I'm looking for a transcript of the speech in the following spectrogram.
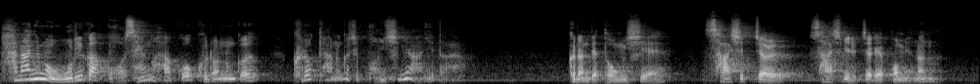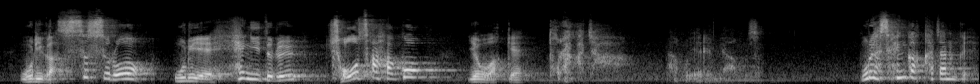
하나님은 우리가 고생하고 그러는 것 그렇게 하는 것이 본심이 아니다. 그런데 동시에 40절, 41절에 보면은 우리가 스스로 우리의 행위들을 조사하고 여호와께 돌아가자 하고 예레미야 하면서 우리가 생각하자는 거예요.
